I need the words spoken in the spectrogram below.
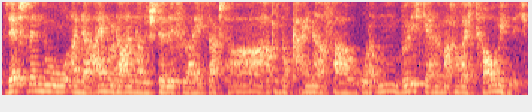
Selbst wenn du an der einen oder anderen Stelle vielleicht sagst, ah, habe ich noch keine Erfahrung oder hm, würde ich gerne machen, aber ich traue mich nicht,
